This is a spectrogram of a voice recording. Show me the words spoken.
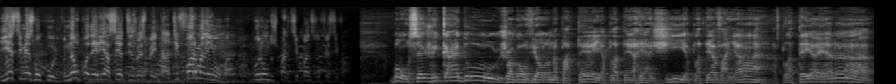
E esse mesmo público não poderia ser desrespeitado de forma nenhuma por um dos participantes do festival. Bom, o Sérgio Ricardo joga o violão na plateia, a plateia reagia, a plateia vaiar, a plateia era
